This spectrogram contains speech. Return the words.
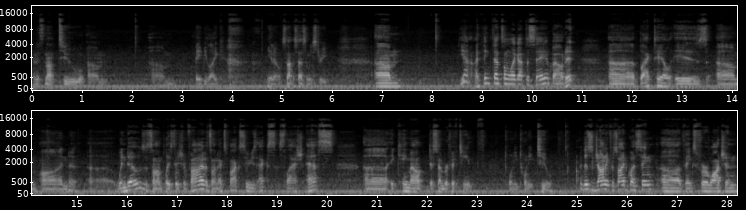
and it's not too um, um, baby like you know it's not sesame street. Um, yeah i think that's all i got to say about it uh, Blacktail is um, on uh, Windows. It's on PlayStation 5. It's on Xbox Series X slash S. Uh, it came out December 15th, 2022. All right, this is Johnny for Side Questing. Uh, thanks for watching.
